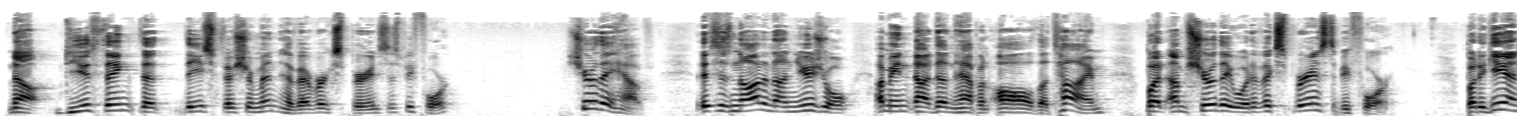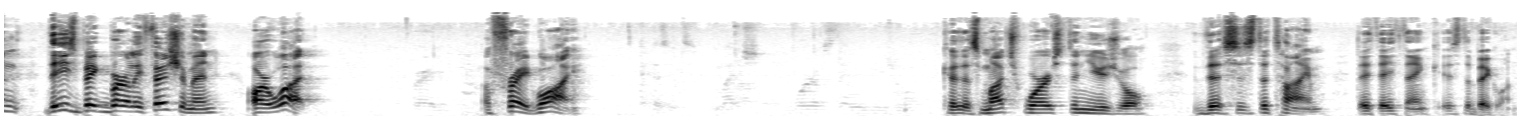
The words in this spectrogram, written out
Now, do you think that these fishermen have ever experienced this before? Sure they have. This is not an unusual, I mean, no, it doesn't happen all the time, but I'm sure they would have experienced it before. But again, these big burly fishermen are what? Afraid. Afraid. Why? Because it's much worse than usual. This is the time that they think is the big one.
